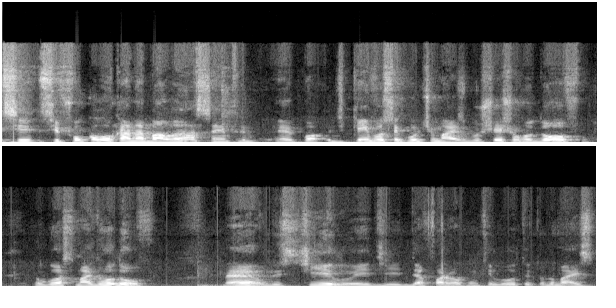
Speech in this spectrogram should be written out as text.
se, se for colocar na balança entre é, de quem você curte mais, Bochecha ou Rodolfo, eu gosto mais do Rodolfo, né, do estilo e de, da forma com que luta e tudo mais.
